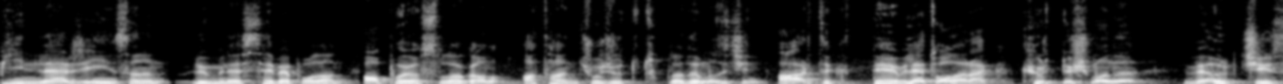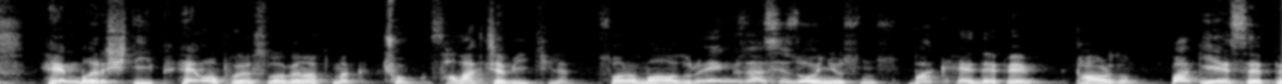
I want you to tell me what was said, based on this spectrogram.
binlerce insanın ölümüne sebep olan APO'ya slogan atan çocuğu tutukladığımız için artık devlet olarak Kürt düşmanı ve ırkçıyız. Hem barış deyip hem APO'ya slogan atmak çok salakça bir ikilem. Sonra mağduru en güzel siz oynuyorsunuz. Bak HDP pardon. Bak YSP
